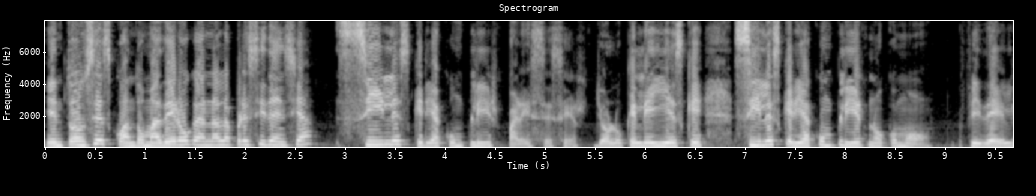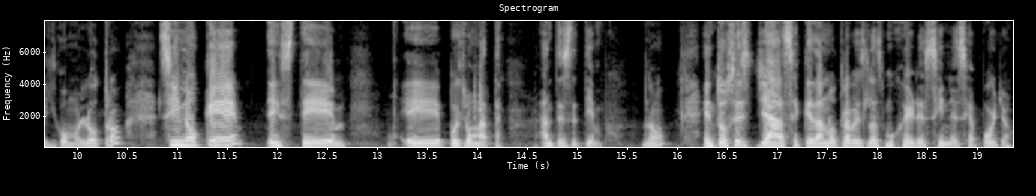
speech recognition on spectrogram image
Entonces, cuando Madero gana la presidencia, sí les quería cumplir, parece ser. Yo lo que leí es que sí les quería cumplir, no como Fidel y como el otro, sino que este eh, pues lo matan antes de tiempo. ¿No? Entonces ya se quedan otra vez las mujeres sin ese apoyo.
